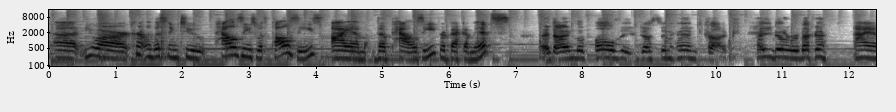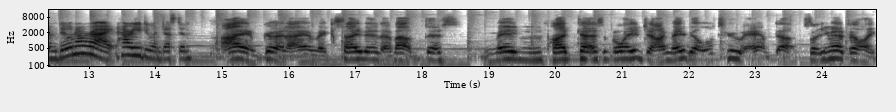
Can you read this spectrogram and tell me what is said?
Uh, you are currently listening to Palsies with Palsies. I am the Palsy, Rebecca Mitz. And I'm the palsy, Justin Hancock. How you doing, Rebecca? I am doing all right. How are you doing, Justin? I am good. I am excited about this maiden podcast voyage. I may be a little too amped up, so you may have to like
